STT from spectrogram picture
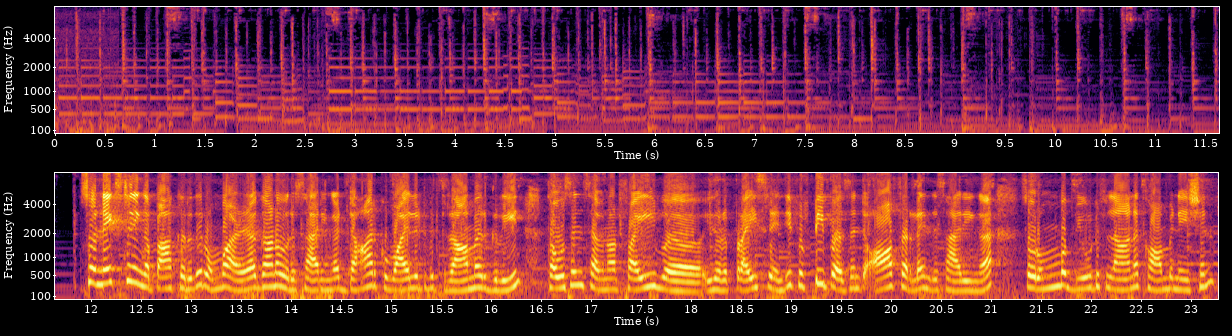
ஸோ நெக்ஸ்ட் நீங்கள் பார்க்குறது ரொம்ப அழகான ஒரு சாரீங்க dark violet with Ramar green thousand seven nought five இதோட ப்ரைஸ் ரேஞ்சு ஃபிஃப்டி பர்சன்ட் ஆஃபரில் இந்த சாரீங்க ஸோ ரொம்ப பியூட்டிஃபுல்லான காம்பினேஷன்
